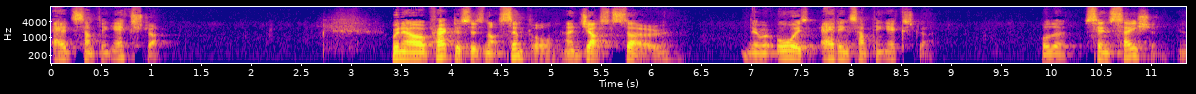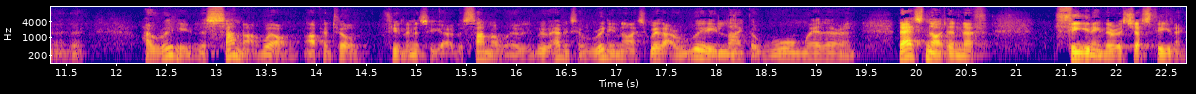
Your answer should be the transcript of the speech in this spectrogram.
add something extra? When our practice is not simple and just so, then we're always adding something extra. Or the sensation. You know, the, I really, the summer, well, up until few minutes ago, the summer, we were having some really nice weather. I really like the warm weather, and that's not enough feeling there is just feeling.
